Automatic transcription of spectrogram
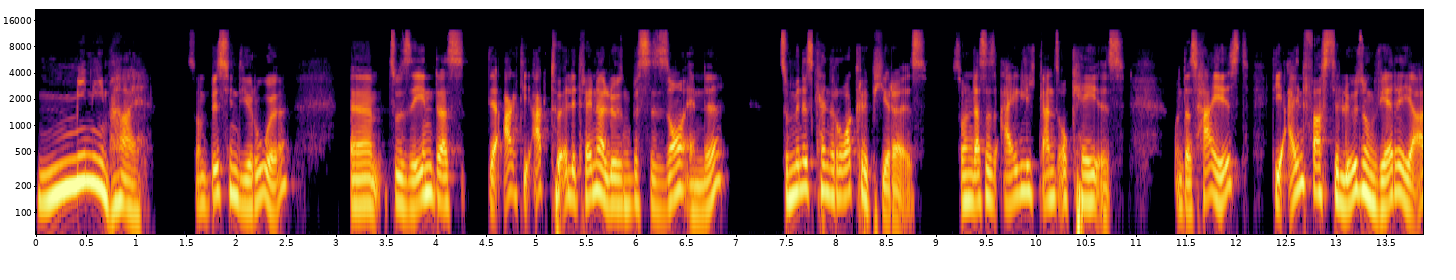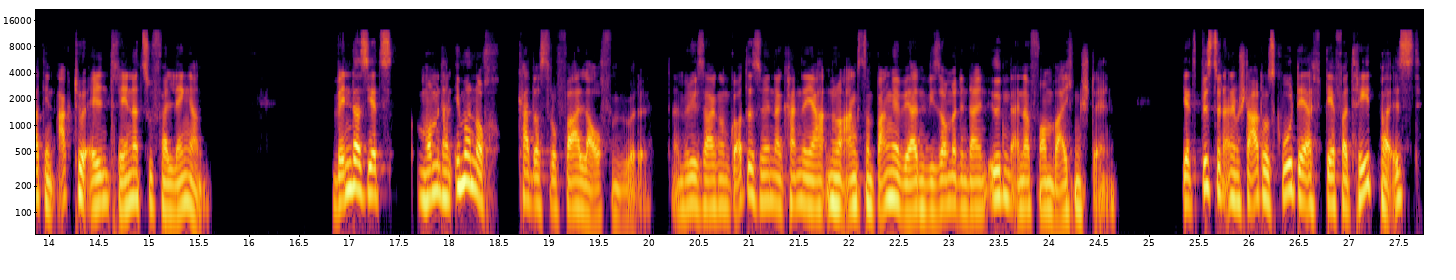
minimal so ein bisschen die Ruhe, äh, zu sehen, dass der, die aktuelle Trainerlösung bis Saisonende zumindest kein Rohrkrepierer ist, sondern dass es eigentlich ganz okay ist. Und das heißt, die einfachste Lösung wäre ja, den aktuellen Trainer zu verlängern. Wenn das jetzt momentan immer noch katastrophal laufen würde, dann würde ich sagen, um Gottes Willen, dann kann der ja nur Angst und Bange werden. Wie soll man denn da in irgendeiner Form Weichen stellen? Jetzt bist du in einem Status quo, der, der vertretbar ist,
